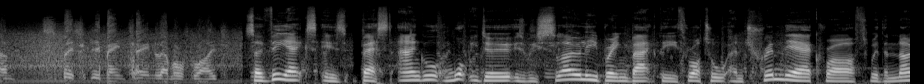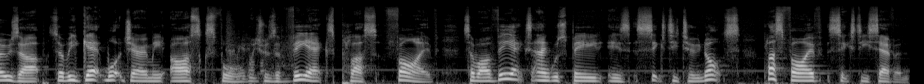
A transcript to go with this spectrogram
and basically maintain level flight. So VX is best angle and what we do is we slowly bring back the throttle and trim the aircraft with the nose up so we get what Jeremy asks for which was a VX plus 5. So our VX angle speed is 62 knots plus 5 67.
